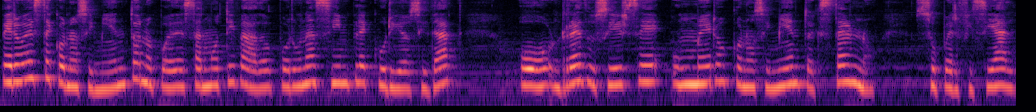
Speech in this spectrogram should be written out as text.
Pero este conocimiento no puede estar motivado por una simple curiosidad o reducirse un mero conocimiento externo, superficial.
